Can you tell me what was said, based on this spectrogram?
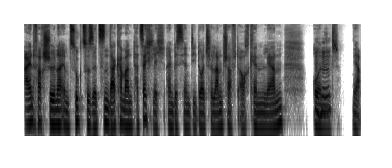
einfach schöner im Zug zu sitzen. Da kann man tatsächlich ein bisschen die deutsche Landschaft auch kennenlernen. Und mhm. ja.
